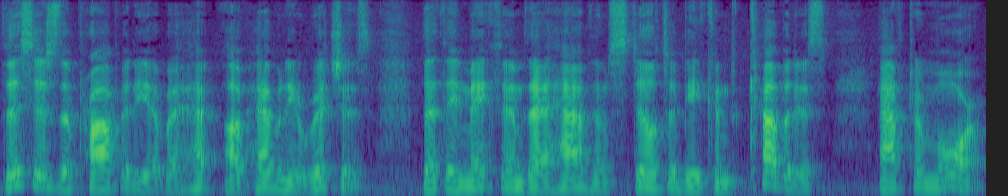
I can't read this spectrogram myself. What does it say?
This is the property of, he- of heavenly riches, that they make them that have them still to be con- covetous after more.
